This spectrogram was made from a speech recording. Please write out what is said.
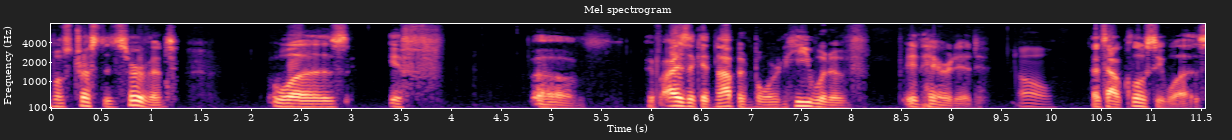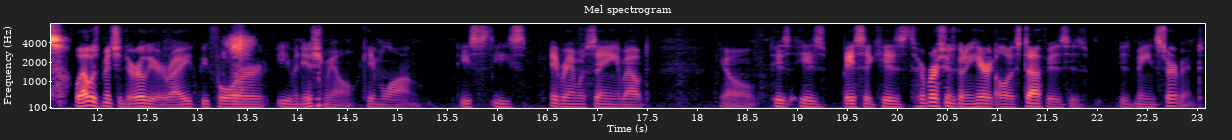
most trusted servant, was if um, if Isaac had not been born, he would have inherited. Oh, That's how close he was. well, that was mentioned earlier, right? Before even Ishmael came along, he's he's Abraham was saying about, you know, his his basic his her person who's going to inherit all his stuff is his his main servant.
